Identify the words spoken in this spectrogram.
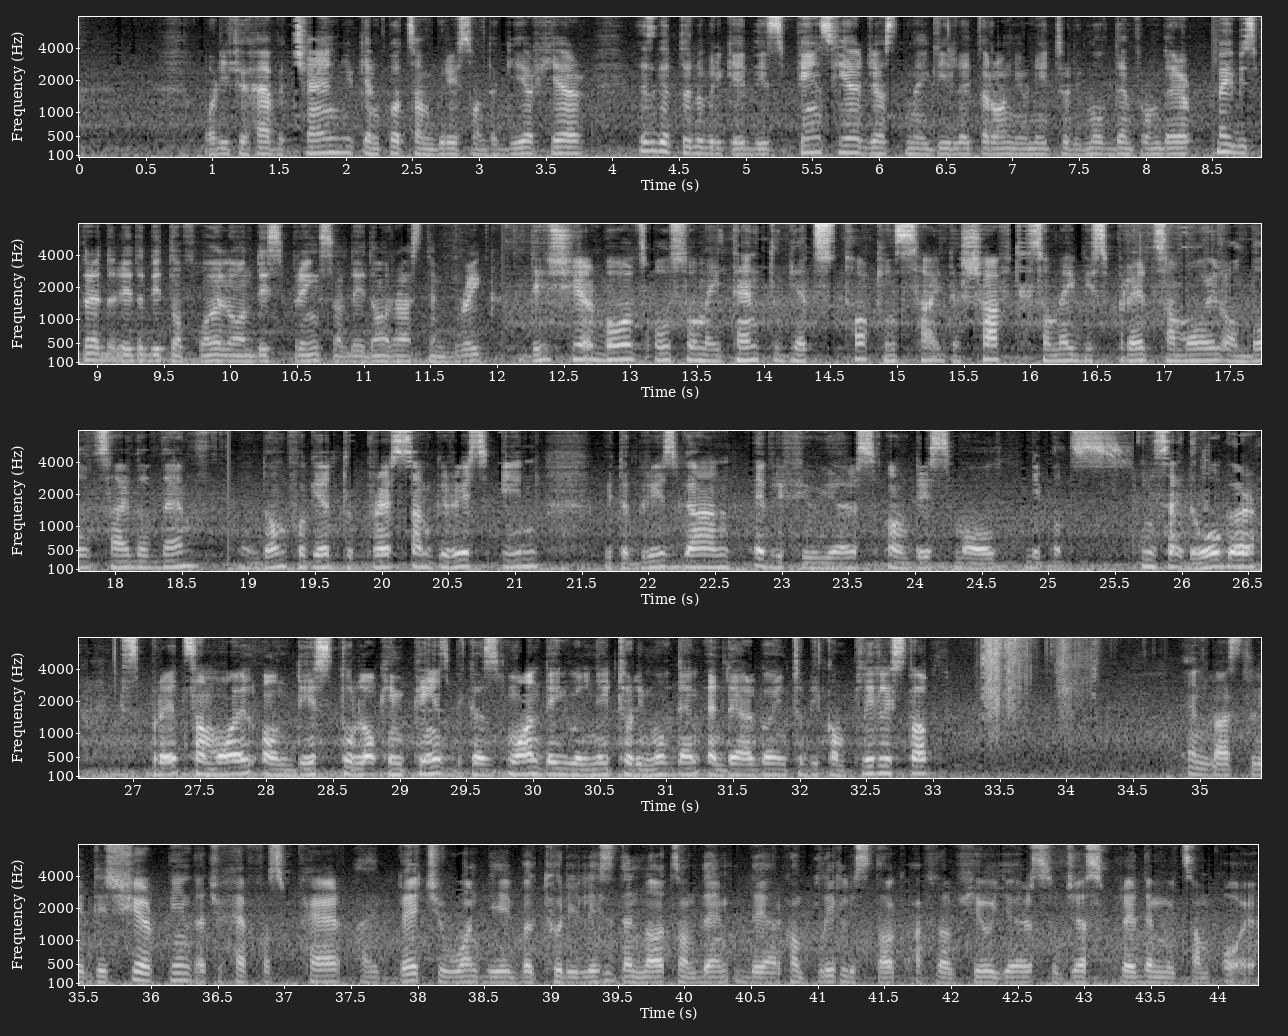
Or if you have a chain you can put some grease on the gear here. It's good to lubricate these pins here. Just maybe later on you need to remove them from there. Maybe spread a little bit of oil on these springs so they don't rust and break. These shear bolts also may tend to get stuck inside the shaft so maybe spread some oil on both sides of them and don't forget to press some grease in with a grease gun every few years on these small nipples. Inside the auger spread some oil on these two locking pins because one day you will need to remove them and they are going to be completely stuck and lastly this shear pin that you have for spare i bet you won't be able to release the nuts on them. They are completely stuck after a few years so just spread them with some oil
